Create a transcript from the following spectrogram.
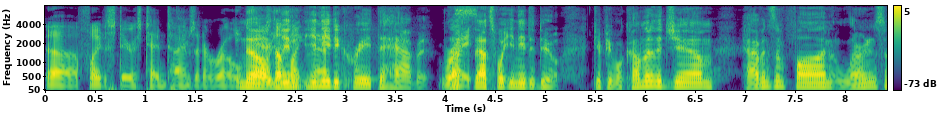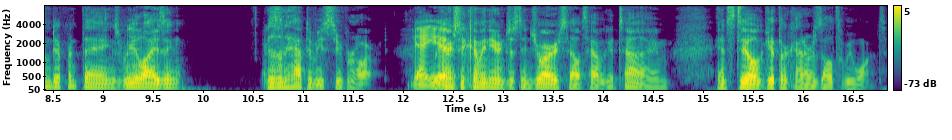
uh, flight of stairs ten times in a row. No, stuff you, like you need to create the habit. That's- Right. That's, what you need to do. Get people coming to the gym, having some fun, learning some different things, realizing it doesn't have to be super hard. Yeah, We can actually come in here and just enjoy ourselves, have a good time, and still get the kind of results that we want.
